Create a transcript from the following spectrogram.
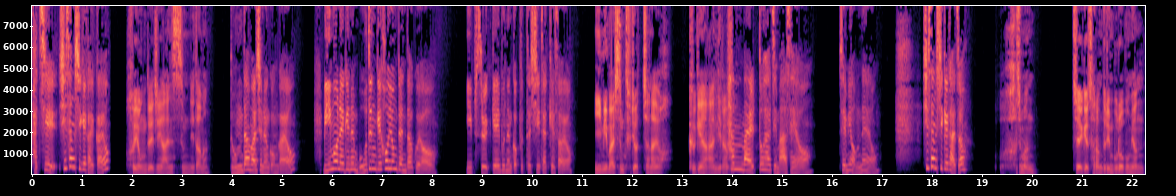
같이 시상식에 갈까요? 허용되지 않습니다만 농담하시는 건가요? 리먼에게는 모든 게 허용된다고요. 입술 깨부는 것부터 시작해서요. 이미 말씀드렸잖아요. 그게 아니라고. 한 말 또 하지 마세요. 재미없네요. 시상식에 가죠? 하지만 제게 사람들이 물어보면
